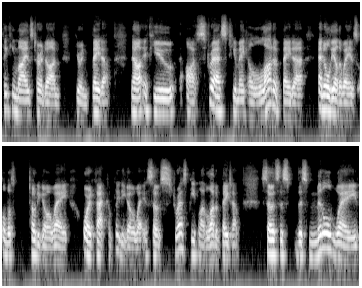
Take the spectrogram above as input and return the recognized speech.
thinking mind's turned on, you're in beta. Now, if you are stressed, you make a lot of beta, and all the other waves almost totally go away, or in fact completely go away. So stressed people have a lot of beta. So it's this this middle wave,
